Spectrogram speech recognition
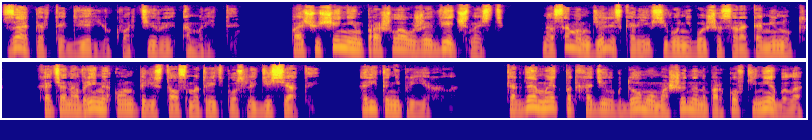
Запертой дверью квартиры Амриты. По ощущениям, прошла уже вечность, на самом деле, скорее всего, не больше сорока минут, хотя на время он перестал смотреть после десятой. Рита не приехала. Когда Мэтт подходил к дому, машины на парковке не было,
